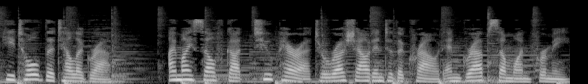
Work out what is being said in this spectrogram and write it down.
He told The Telegraph, I myself got two para to rush out into the crowd and grab someone for me.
